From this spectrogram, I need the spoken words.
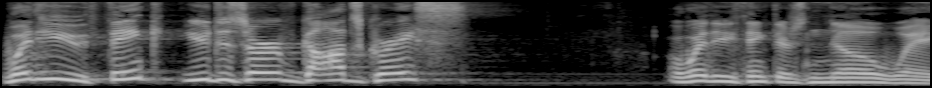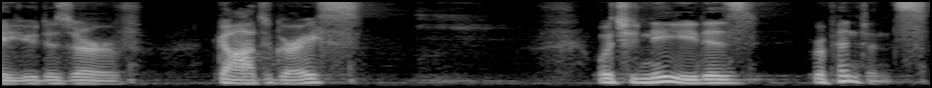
Whether you think you deserve God's grace or whether you think there's no way you deserve God's grace, what you need is repentance.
